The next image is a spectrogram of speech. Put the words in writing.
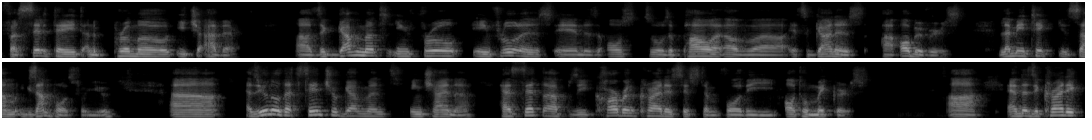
facilitate and promote each other. Uh, the government influ influence and also the power of uh, its guidance are obvious. Let me take some examples for you. as you know, that central government in China has set up the carbon credit system for the automakers. Uh, and the credit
